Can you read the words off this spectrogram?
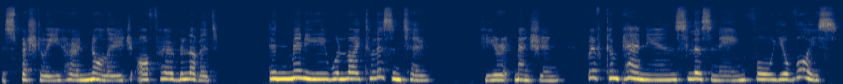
especially her knowledge of her beloved than many would like to listen to. Here it mentioned, with companions listening for your voice.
